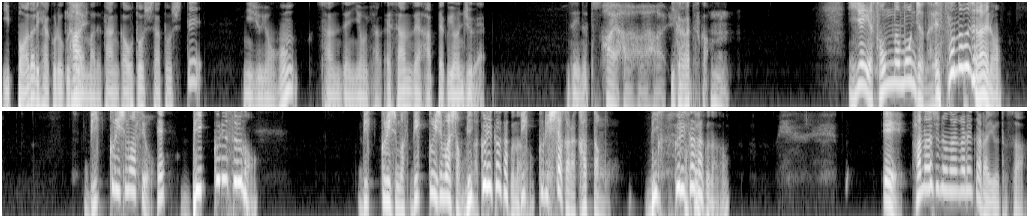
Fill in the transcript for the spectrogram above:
1本あたり160円まで単価を落としたとして、24本3400、え、3840円。税抜き。はいはいはいはい。いかがですか？うん。いやいや、そんなもんじゃないえ。そんなもんじゃないの？びっくりしますよ。え、びっくりするの？びっくりします。びっくりしましたもん。びっくり価格なびっのくりしたから買ったもん。びっくり価格なの？ええ。話の流れから言うとさ、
